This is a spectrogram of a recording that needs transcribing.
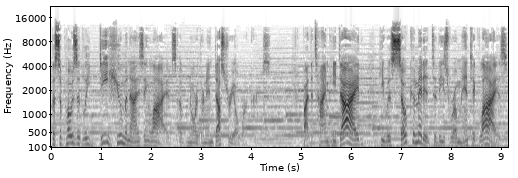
the supposedly dehumanizing lives of Northern industrial workers. By the time he died, he was so committed to these romantic lies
